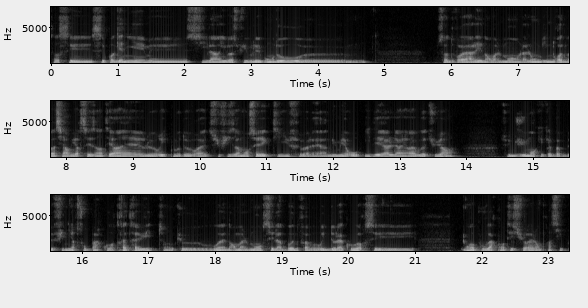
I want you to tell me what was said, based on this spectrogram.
Ça, c'est pas gagné, mais s'il arrive à suivre les bons dos, euh, ça devrait aller normalement. La longue ligne droite va servir ses intérêts, le rythme devrait être suffisamment sélectif, elle est un numéro idéal derrière la voiture. C'est une jument qui est capable de finir son parcours très très vite, donc euh, ouais, normalement c'est la bonne favorite de la course et on va pouvoir compter sur elle en principe.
